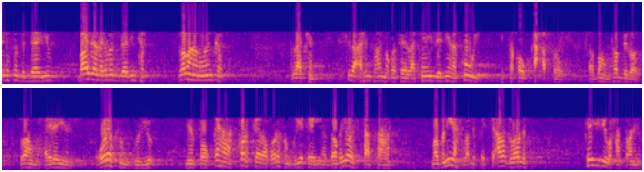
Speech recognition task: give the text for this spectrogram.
إنك سوى بالداديو بعد لقد بدادين كرس لما هنوين كرس لكن sida arrinta noqotay laakiin alladina kuwi ittaqow ka cabsaday rabbahum rabbigood lahum waxay leeyihiin qurafun guryo min fawqiha korkeeda qurafun guryo kale yihiin dabaqyo saar saaran mabniya la dhisay si adag loo dhisay tajri waxaa socon min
